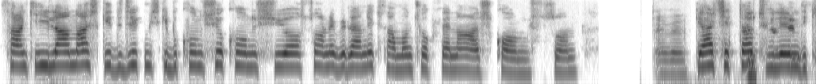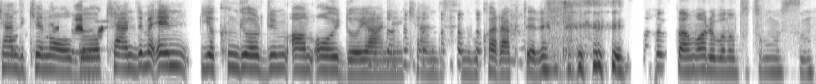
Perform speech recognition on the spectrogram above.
sanki ilanı aşk edecekmiş gibi konuşuyor konuşuyor. Sonra birden diyor ki sen bana çok fena aşık olmuşsun. Evet. Gerçekten tüylerim diken diken oldu. Kendime en yakın gördüğüm an oydu yani kendisini bu karakterin. Sen var ya bana tutulmuşsun.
